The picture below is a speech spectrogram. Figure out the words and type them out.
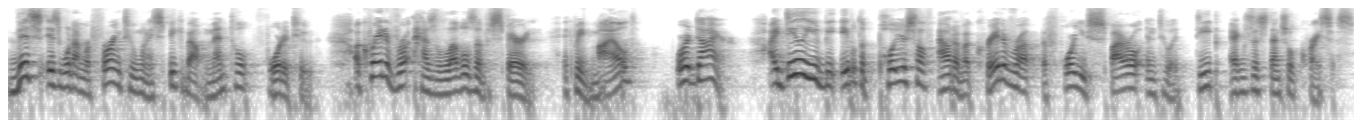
This is what I'm referring to when I speak about mental fortitude. A creative rut has levels of asperity. It can be mild or dire. Ideally, you'd be able to pull yourself out of a creative rut before you spiral into a deep existential crisis.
